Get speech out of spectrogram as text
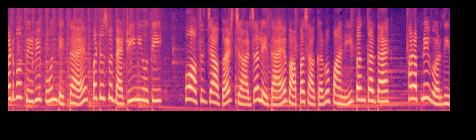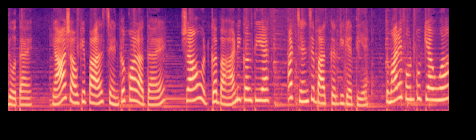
बट वो फिर भी फ़ोन देखता है बट उसमें बैटरी नहीं होती। वो ऑफ़िस जाकर चार्जर लेता है, वापस आकर वो पानी बंद करता है और अपनी वर्दी धोता है। यहाँ शाह के पास चैन का कॉल आता है। शाह उठकर बाहर निकलती है और चैन से बात करके कहती है, तुम्हारे फ़ोन को क्या हुआ?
